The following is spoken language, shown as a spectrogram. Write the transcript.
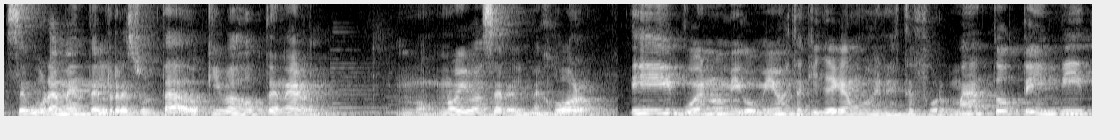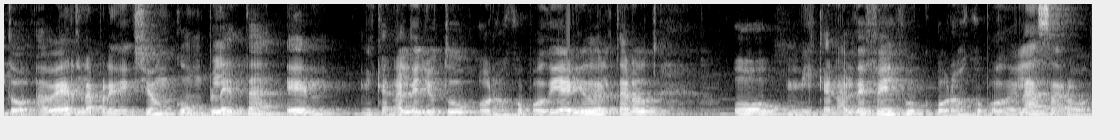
seguramente el resultado que ibas a obtener no, no, iba a ser el mejor. Y bueno, amigo mío, hasta aquí llegamos en este formato. Te invito a ver la predicción completa en mi canal de YouTube Horóscopo Diario del Tarot o mi canal de Facebook Horóscopo de Lázaro.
